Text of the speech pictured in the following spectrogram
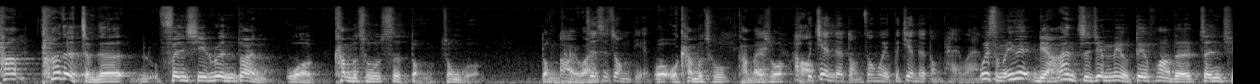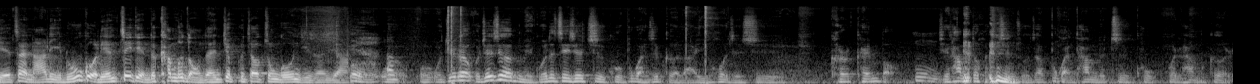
他。他的整个分析论断，我看不出是懂中国，懂台湾，这是重点。我我看不出，坦白说，他不见得懂中国，也不见得懂台湾。为什么？因为两岸之间没有对话的症结在哪里？如果连这点都看不懂的人，就不叫中国问题专家。我我我我觉得，我觉得这个美国的这些智库，不管是葛莱仪或者是 Kirk Campbell，嗯，其实他们都很清楚，知道不管他们的智库或者他们个人。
